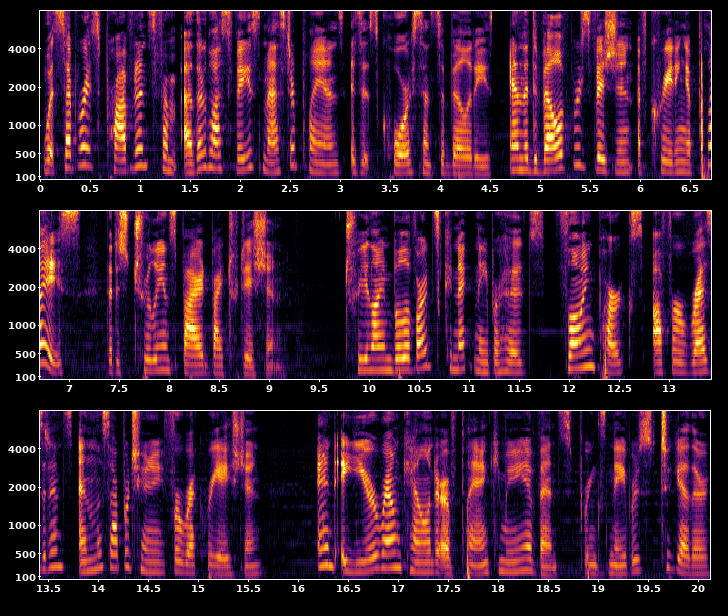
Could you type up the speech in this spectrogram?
What separates Providence from other Las Vegas master plans is its core sensibilities and the developer's vision of creating a place that is truly inspired by tradition. Tree-lined boulevards connect neighborhoods, flowing parks offer residents endless opportunity for recreation, and a year-round calendar of planned community events brings neighbors together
